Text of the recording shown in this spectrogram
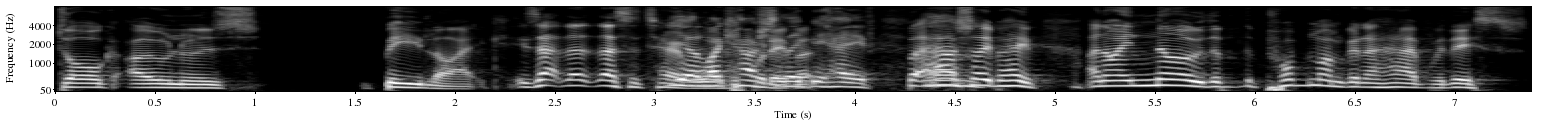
dog owners be like? Is that, that that's a terrible Yeah, like how should it, they but- behave? But how Um, should they behave? And I know the the problem I'm going to have with this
